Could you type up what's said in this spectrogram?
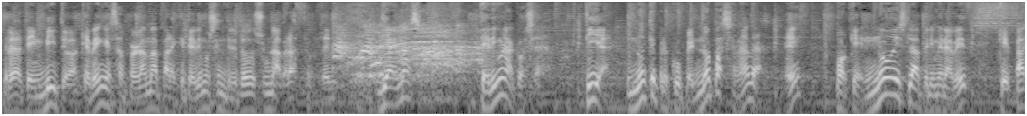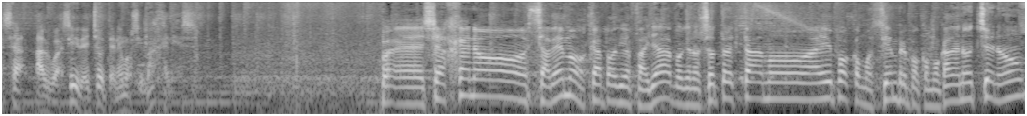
de verdad, te invito a que vengas al programa para que te demos entre todos un abrazo. Y además, te digo una cosa, tía, no te preocupes, no pasa nada, ¿eh? Porque no es la primera vez que pasa algo así. De hecho, tenemos imágenes. Pues es que no sabemos qué ha podido fallar, porque nosotros estamos ahí, pues como siempre, pues como cada noche, ¿no?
